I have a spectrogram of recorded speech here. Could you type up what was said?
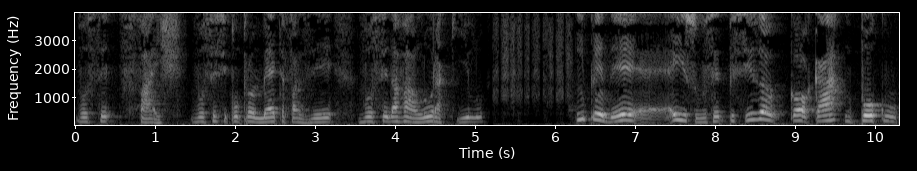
você faz. Você se compromete a fazer. Você dá valor àquilo. Empreender é isso, você precisa colocar um pouco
